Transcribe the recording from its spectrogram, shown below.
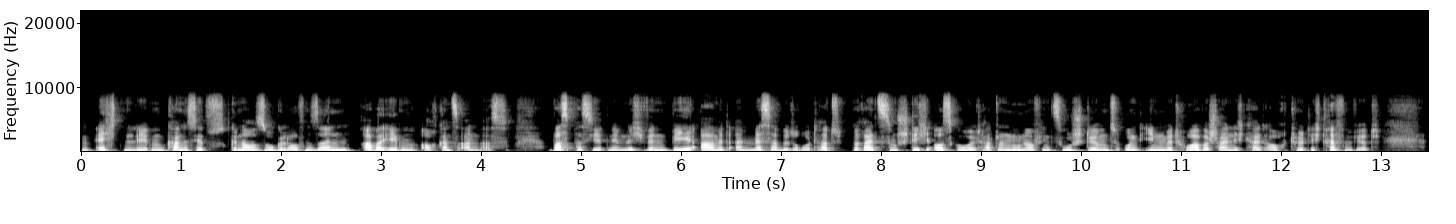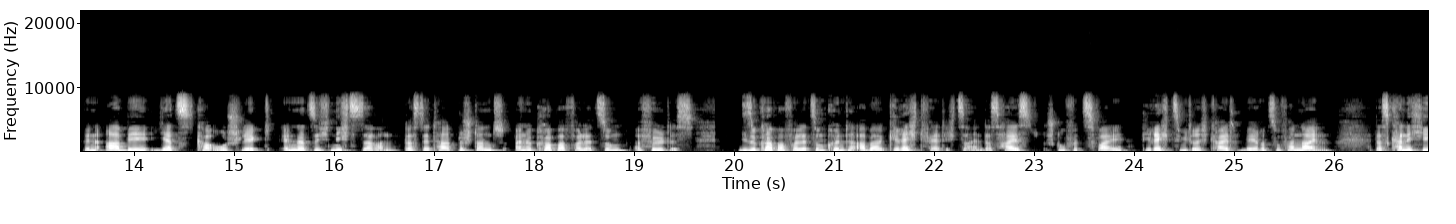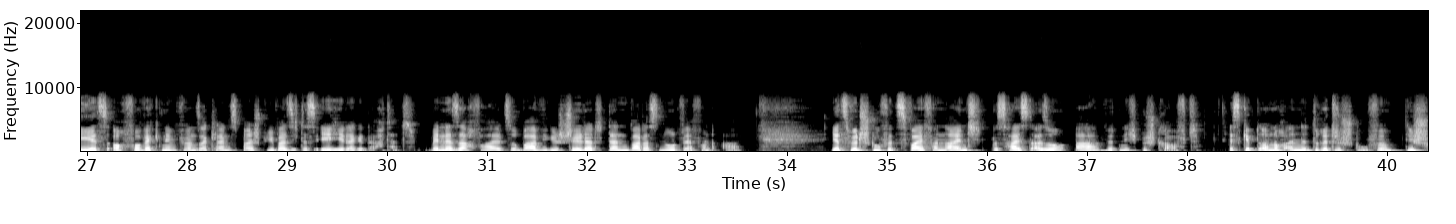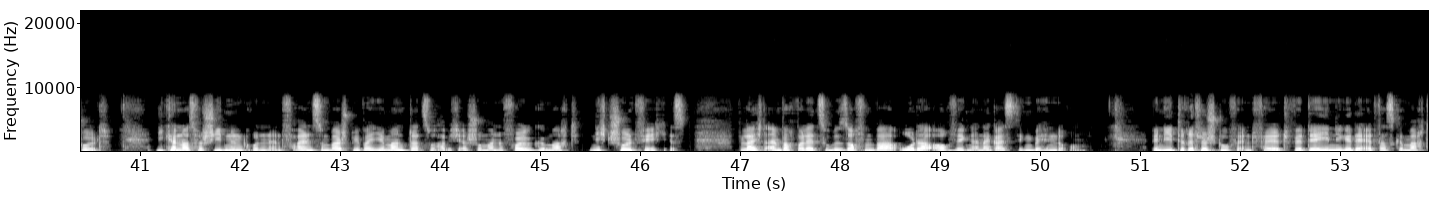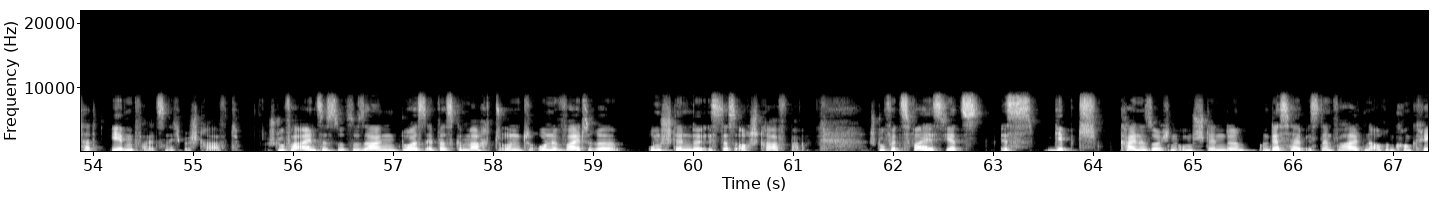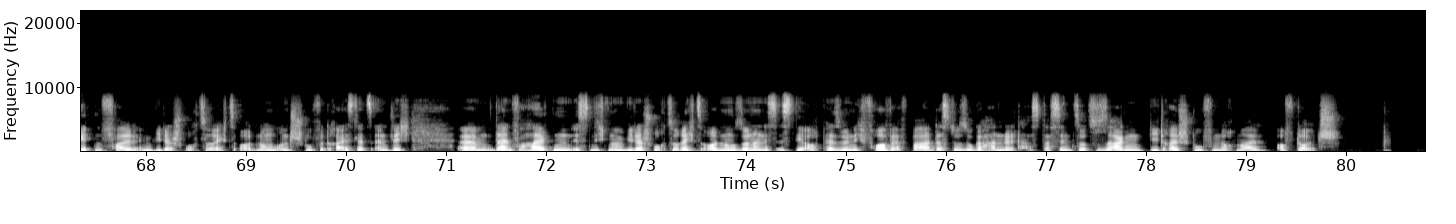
Im echten Leben kann es jetzt genau so gelaufen sein, aber eben auch ganz anders. Was passiert nämlich, wenn B A mit einem Messer bedroht hat, bereits zum Stich ausgeholt hat und nun auf ihn zustürmt und ihn mit hoher Wahrscheinlichkeit auch tödlich treffen wird? Wenn A B jetzt K.O. schlägt, ändert sich nichts daran, dass der Tatbestand eine Körperverletzung erfüllt ist. Diese Körperverletzung könnte aber gerechtfertigt sein. Das heißt, Stufe 2, die Rechtswidrigkeit wäre zu verneinen. Das kann ich hier jetzt auch vorwegnehmen für unser kleines Beispiel, weil sich das eh jeder gedacht hat. Wenn der Sachverhalt so war wie geschildert, dann war das Notwehr von A. Jetzt wird Stufe 2 verneint, das heißt also, A wird nicht bestraft. Es gibt auch noch eine dritte Stufe, die Schuld. Die kann aus verschiedenen Gründen entfallen, zum Beispiel weil jemand, dazu habe ich ja schon mal eine Folge gemacht, nicht schuldfähig ist. Vielleicht einfach, weil er zu besoffen war oder auch wegen einer geistigen Behinderung. Wenn die dritte Stufe entfällt, wird derjenige, der etwas gemacht hat, ebenfalls nicht bestraft. Stufe 1 ist sozusagen, du hast etwas gemacht und ohne weitere Umstände ist das auch strafbar. Stufe 2 ist jetzt, es gibt keine solchen Umstände und deshalb ist dein Verhalten auch im konkreten Fall im Widerspruch zur Rechtsordnung. Und Stufe 3 ist letztendlich, ähm, dein Verhalten ist nicht nur im Widerspruch zur Rechtsordnung, sondern es ist dir auch persönlich vorwerfbar, dass du so gehandelt hast. Das sind sozusagen die drei Stufen nochmal auf Deutsch.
